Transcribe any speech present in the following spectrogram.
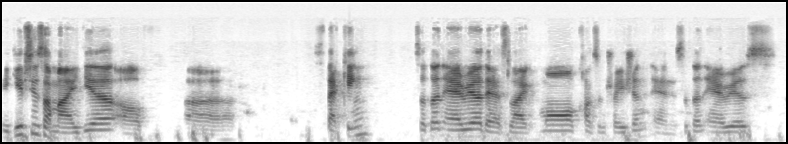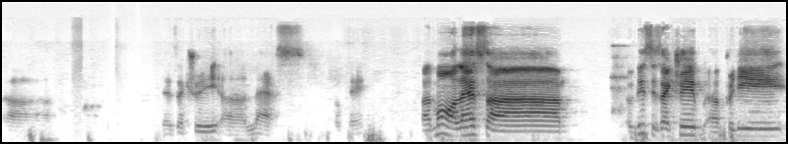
it gives you some idea of uh, stacking. Certain area there's like more concentration, and certain areas uh, there's actually uh, less. Okay, but more or less, uh, this is actually a pretty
